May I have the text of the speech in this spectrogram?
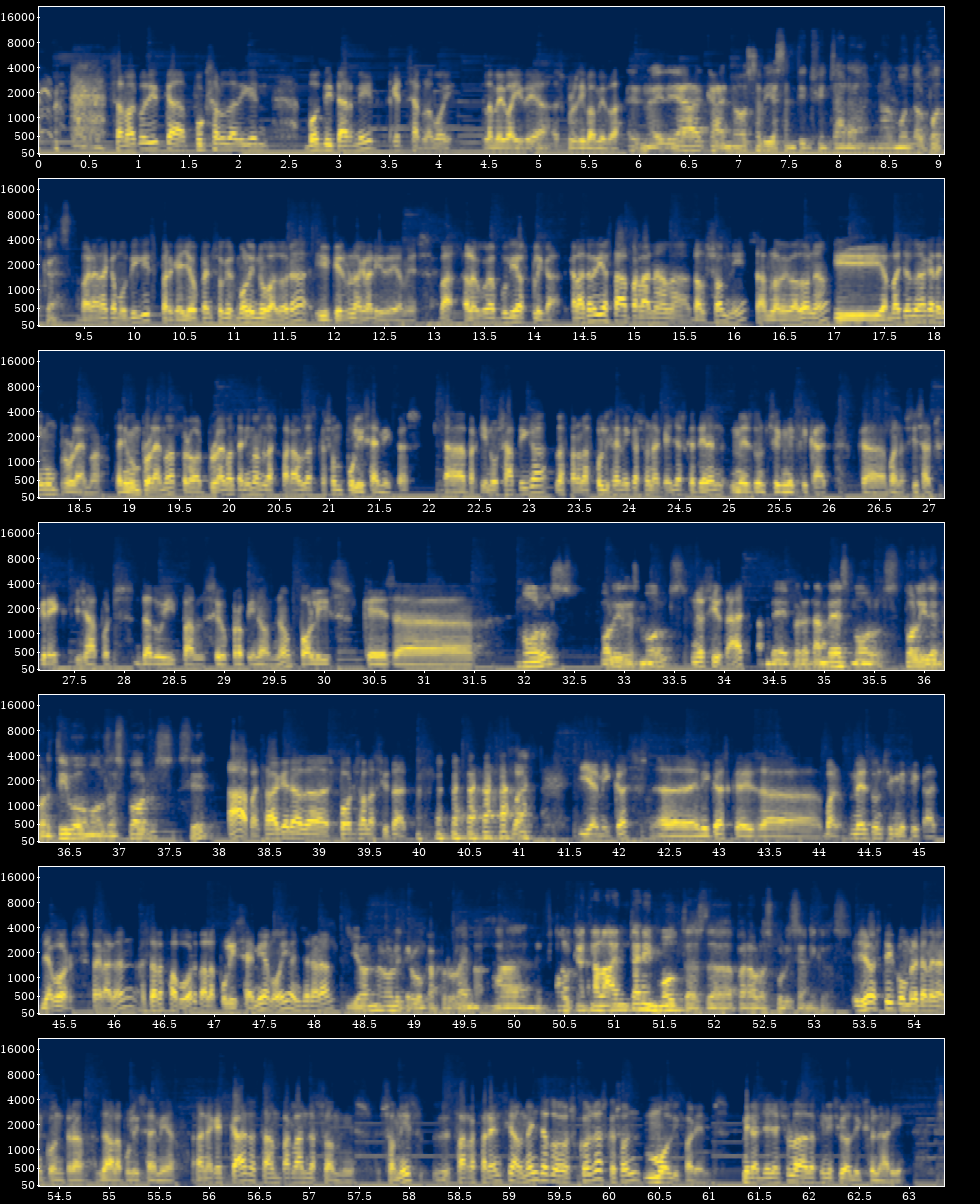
se m'ha acudit que puc saludar dient bon dit nit. Què et sembla, Moi? La meva idea, exclusiva meva. És una idea que no s'havia sentit fins ara en el món del podcast. M'agrada que m'ho diguis perquè jo penso que és molt innovadora i que és una gran idea, més. Va, el que et volia explicar. Que l'altre dia estava parlant amb- dels somnis amb la meva dona i em vaig adonar que tenim un problema. Tenim un problema, però el problema el tenim amb les paraules que són polisèmiques. Uh, per qui no ho sàpiga, les paraules polisèmiques són aquelles que tenen més d'un significat. Que, bueno, si saps grec ja pots deduir pel seu propi nom, no? Polis, que és... Uh... Molts, polis és molts, No és ciutat? també, però també és molts. Polideportivo, molts esports, sí? Ah, pensava que era d'esports a la ciutat. bueno, I èmiques, eh, èmiques, que és, eh, bueno, més d'un significat. Llavors, t'agraden? Estàs a favor de la polisèmia, Moi, en general? Jo no li trobo cap problema. Uh, al català en tenim moltes de paraules polisèmiques. Jo estic completament en contra de la polisèmia. En aquest cas estàvem parlant de somnis. Somnis fa referència almenys a dues coses que són molt diferents. Mira, llegeixo la definició del diccionari.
